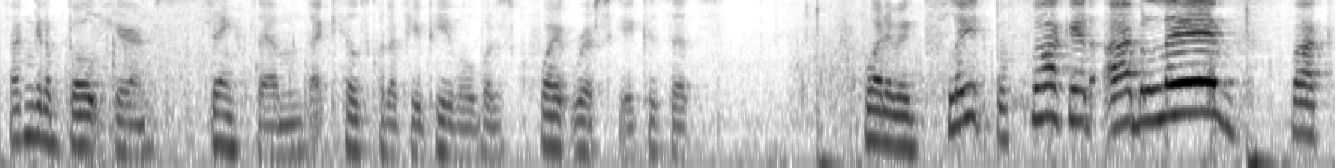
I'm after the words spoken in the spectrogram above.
If I can get a boat here and sink them, that kills quite a few people, but it's quite risky because that's quite a big fleet, but fuck it, I believe! Fuck,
